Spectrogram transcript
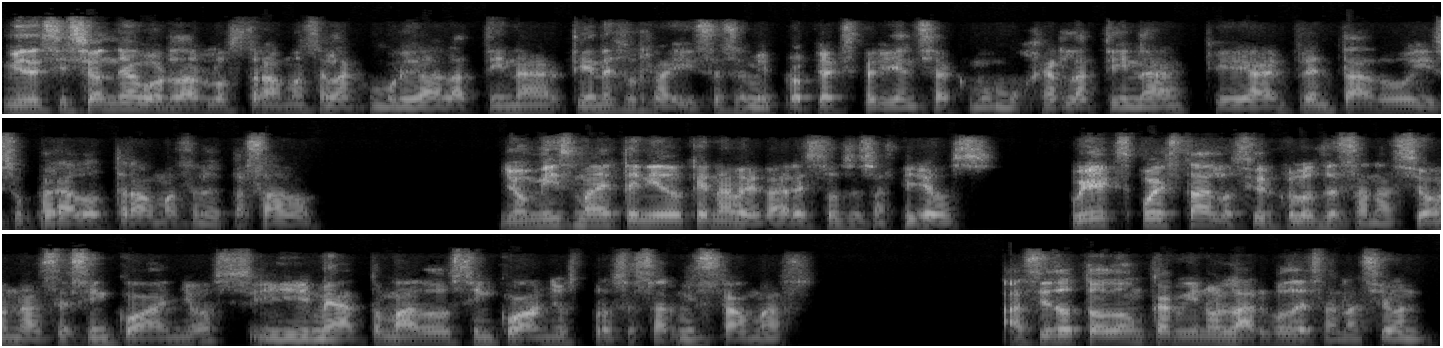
Mi decisión de abordar los traumas en la comunidad latina tiene sus raíces en mi propia experiencia como mujer latina que ha enfrentado y superado traumas en el pasado. Yo misma he tenido que navegar estos desafíos. Fui expuesta a los círculos de sanación hace cinco años y me ha tomado cinco años procesar mis traumas. Ha sido todo un camino largo de sanación.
